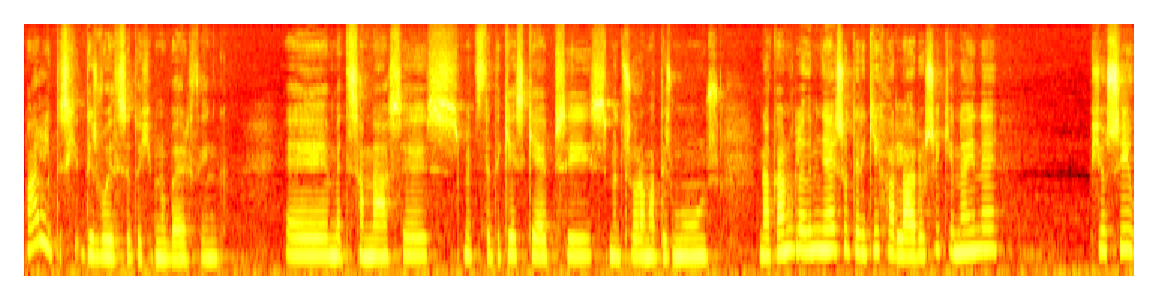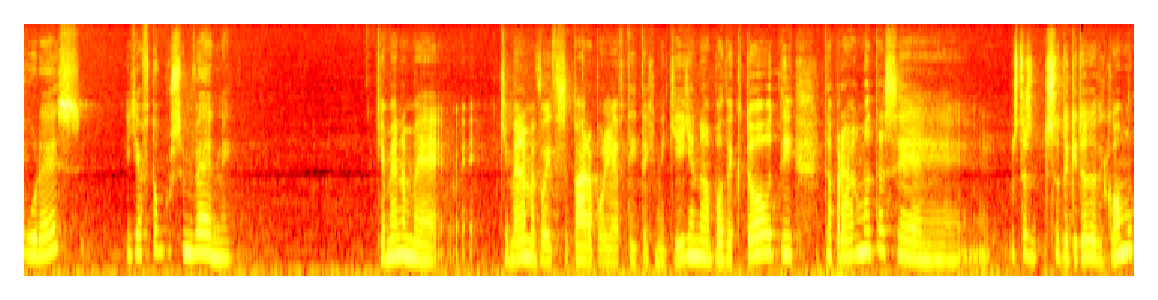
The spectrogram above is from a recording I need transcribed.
πάλι τις, τις βοήθησε το hypnobirthing. Ε, με τις ανάσες, με τις θετικές σκέψεις, με τους οραματισμούς, να κάνουν δηλαδή μια εσωτερική χαλάρωση και να είναι πιο σίγουρες για αυτό που συμβαίνει. Και εμένα με, και εμένα με βοήθησε πάρα πολύ αυτή η τεχνική για να αποδεκτώ ότι τα πράγματα σε, στο, στο τοκετό το δικό μου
